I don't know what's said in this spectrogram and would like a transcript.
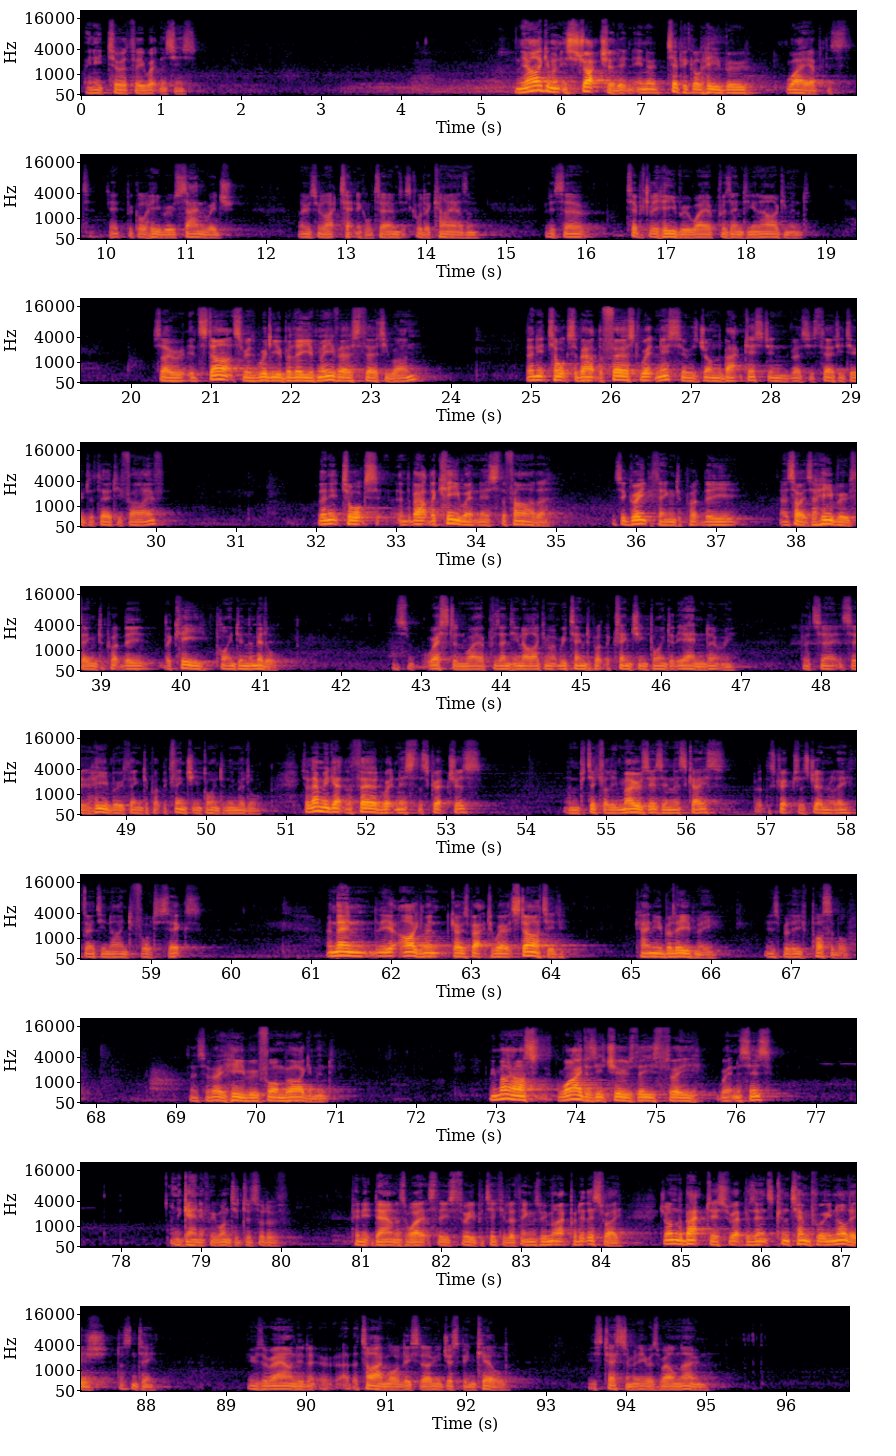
We need two or three witnesses. And the argument is structured in, in a typical Hebrew way, a typical Hebrew sandwich those who like technical terms, it's called a chiasm. But it's a typically Hebrew way of presenting an argument. So it starts with, Will you believe me? verse 31. Then it talks about the first witness, who was John the Baptist, in verses 32 to 35. Then it talks about the key witness, the Father. It's a Greek thing to put the, uh, sorry, it's a Hebrew thing to put the, the key point in the middle. This Western way of presenting an argument, we tend to put the clinching point at the end, don't we? But uh, it's a Hebrew thing to put the clinching point in the middle. So then we get the third witness, the scriptures, and particularly Moses in this case, but the scriptures generally, 39 to 46. And then the argument goes back to where it started. Can you believe me? Is belief possible? So it's a very Hebrew form of argument. We might ask, why does he choose these three witnesses? And again, if we wanted to sort of pin it down as why it's these three particular things, we might put it this way John the Baptist represents contemporary knowledge, doesn't he? He was around at the time, or at least had only just been killed. His testimony was well known.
